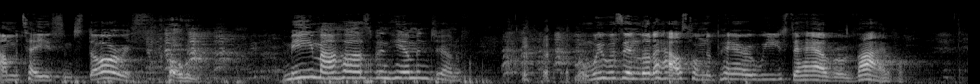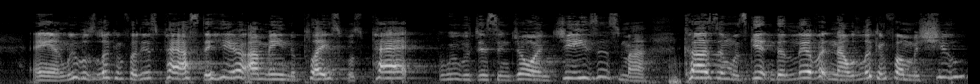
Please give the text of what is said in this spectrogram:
I'm gonna tell you some stories. Oh. Me, my husband, him, and Jennifer. when we was in Little House on the Prairie, we used to have revival, and we was looking for this pastor here. I mean, the place was packed. We was just enjoying Jesus. My cousin was getting delivered, and I was looking for my shoe.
